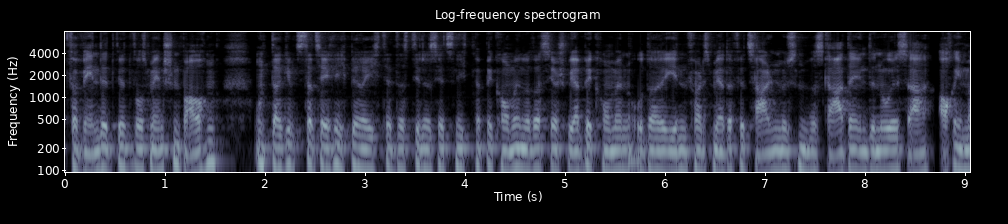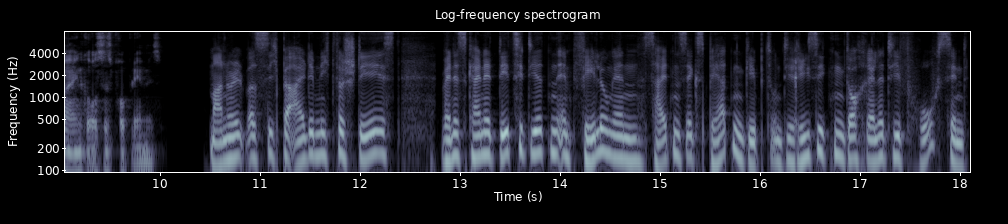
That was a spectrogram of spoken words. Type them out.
verwendet wird, wo es Menschen brauchen. Und da gibt es tatsächlich Berichte, dass die das jetzt nicht mehr bekommen oder sehr schwer bekommen oder jedenfalls mehr dafür zahlen müssen, was gerade in den USA auch immer ein großes Problem ist. Manuel, was ich bei all dem nicht verstehe, ist, wenn es keine dezidierten Empfehlungen seitens Experten gibt und die Risiken doch relativ hoch sind,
